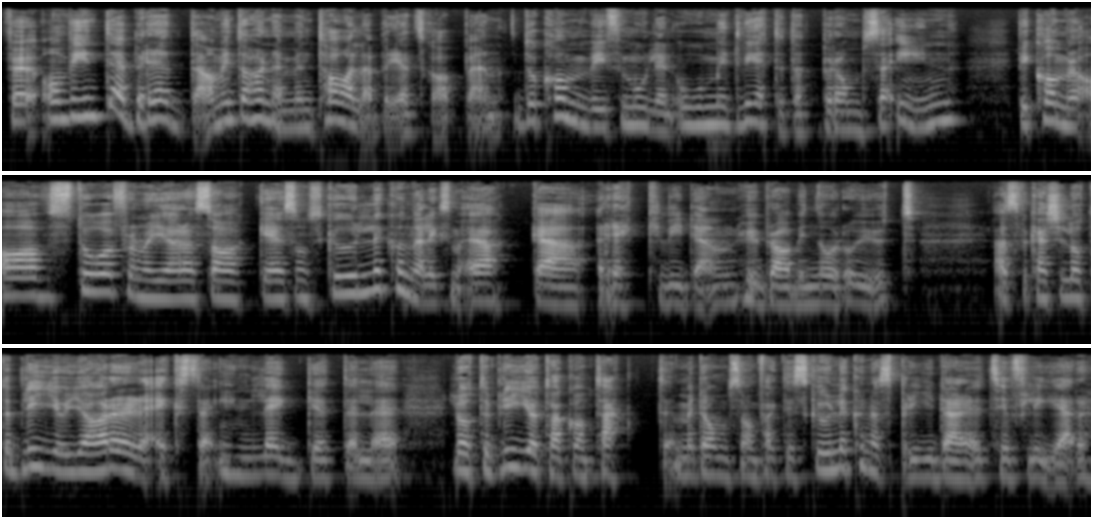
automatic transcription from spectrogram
För om vi inte är beredda, om vi inte har den här mentala beredskapen, då kommer vi förmodligen omedvetet att bromsa in. Vi kommer att avstå från att göra saker som skulle kunna liksom öka räckvidden, hur bra vi når ut. Alltså vi kanske låter bli att göra det extra inlägget eller låter bli att ta kontakt med de som faktiskt skulle kunna sprida det till fler,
